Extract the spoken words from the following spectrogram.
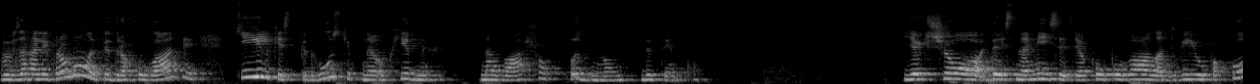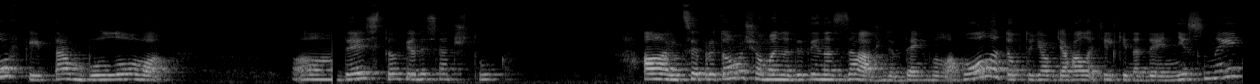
Ви взагалі пробували підрахувати кількість підгузків, необхідних на вашу одну дитинку? Якщо десь на місяць я купувала дві упаковки, там було десь 150 штук. А, і це при тому, що в мене дитина завжди в день була гола, тобто я вдягала тільки на денні сни,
